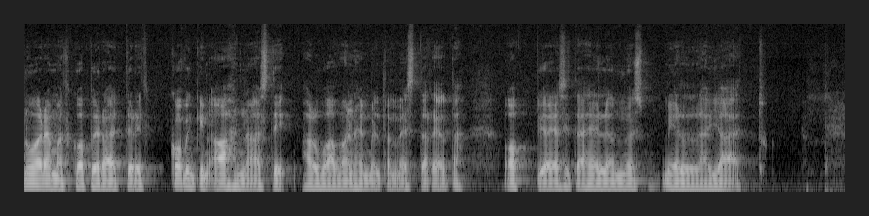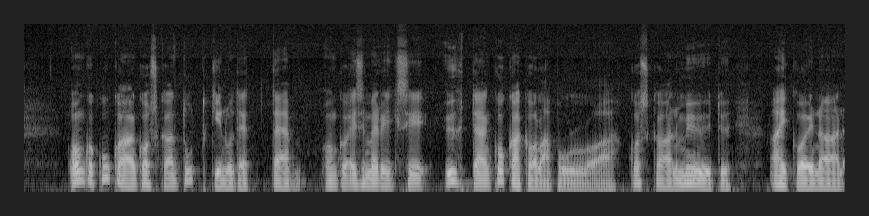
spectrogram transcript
nuoremmat copywriterit kovinkin ahnaasti haluaa vanhemmilta mestareilta oppia ja sitä heille on myös mielellään jaettu. Onko kukaan koskaan tutkinut, että onko esimerkiksi yhtään Coca-Cola-pulloa koskaan myyty aikoinaan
